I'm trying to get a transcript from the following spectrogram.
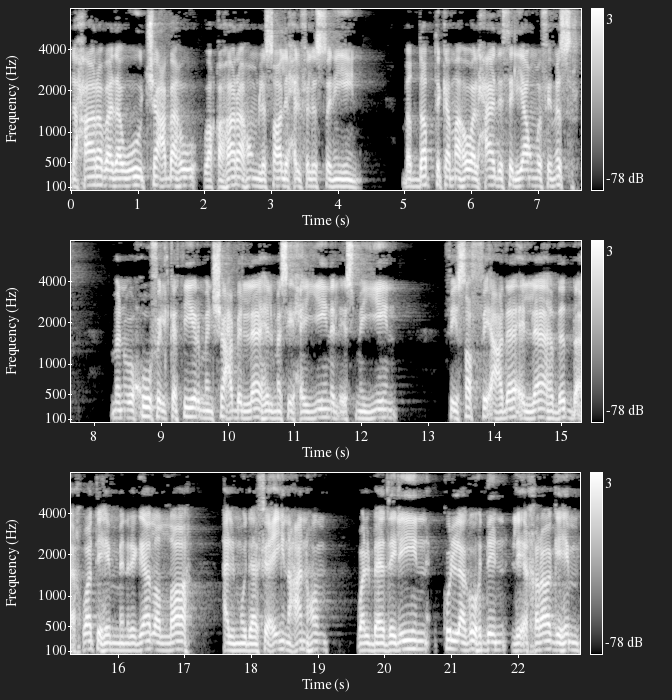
لحارب داود شعبه وقهرهم لصالح الفلسطينيين. بالضبط كما هو الحادث اليوم في مصر من وقوف الكثير من شعب الله المسيحيين الإسميين في صف أعداء الله ضد إخوتهم من رجال الله المدافعين عنهم والباذلين كل جهد لإخراجهم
